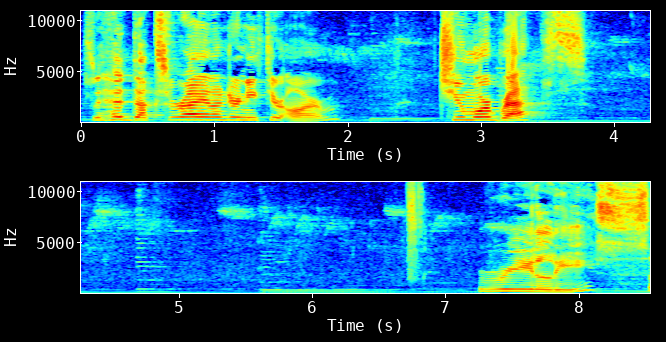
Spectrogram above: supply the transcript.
So head ducks right underneath your arm. Two more breaths. Release.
